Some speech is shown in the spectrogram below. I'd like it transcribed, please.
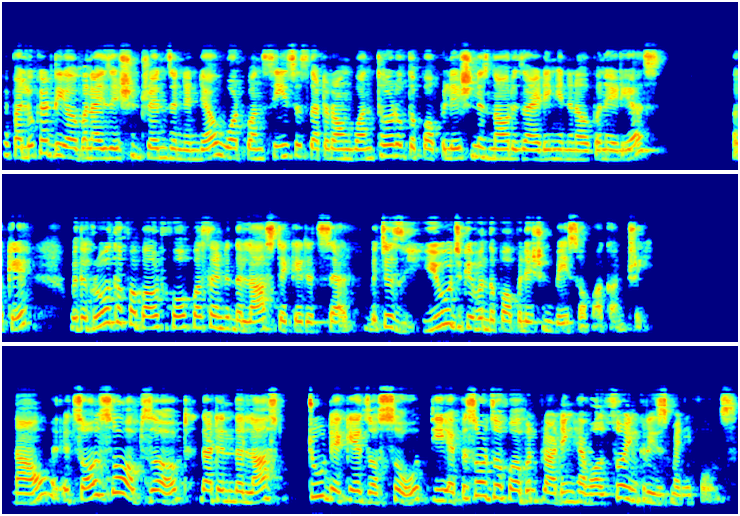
If I look at the urbanization trends in India, what one sees is that around one third of the population is now residing in urban areas. Okay, with a growth of about 4% in the last decade itself, which is huge given the population base of our country. Now, it's also observed that in the last two decades or so, the episodes of urban flooding have also increased many folds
